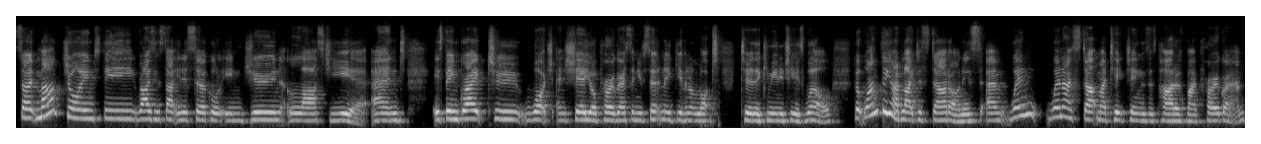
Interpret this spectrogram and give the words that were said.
So, Mark joined the Rising Star Inner Circle in June last year, and it's been great to watch and share your progress. And you've certainly given a lot to the community as well. But one thing I'd like to start on is um, when when I start my teachings as part of my program,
